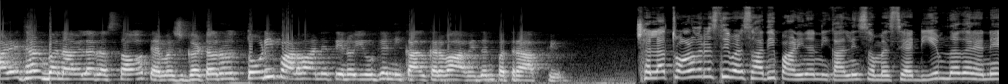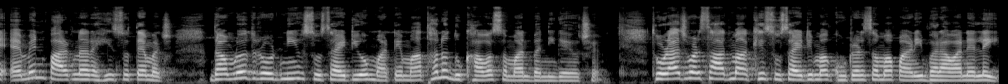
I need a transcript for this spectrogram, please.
આડેધડ બનાવેલા રસ્તાઓ તેમજ ગટરો તોડી પાડવા અને તેનો યોગ્ય નિકાલ કરવા આવેદનપત્ર આપ્યું. છેલ્લા ત્રણ વર્ષથી વરસાદી પાણીના નિકાલની સમસ્યા ડીએમ નગર અને એમએન પાર્કના રહીશો તેમજ દામડોદ રોડની સોસાયટીઓ માટે માથાનો દુખાવો સમાન બની ગયો છે. થોડા જ વરસાદમાં આખી સોસાયટીમાં ઘૂંટણસમાં પાણી ભરાવાને લઈ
